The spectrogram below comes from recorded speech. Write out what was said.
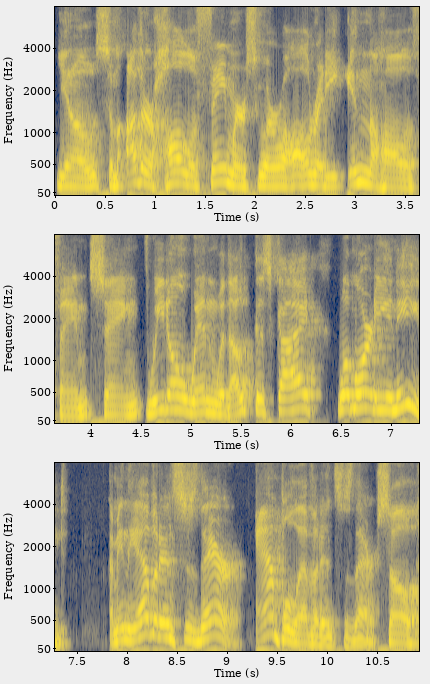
you know some other Hall of Famers who are already in the Hall of Fame saying we don't win without this guy. What more do you need? I mean, the evidence is there, ample evidence is there. So.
